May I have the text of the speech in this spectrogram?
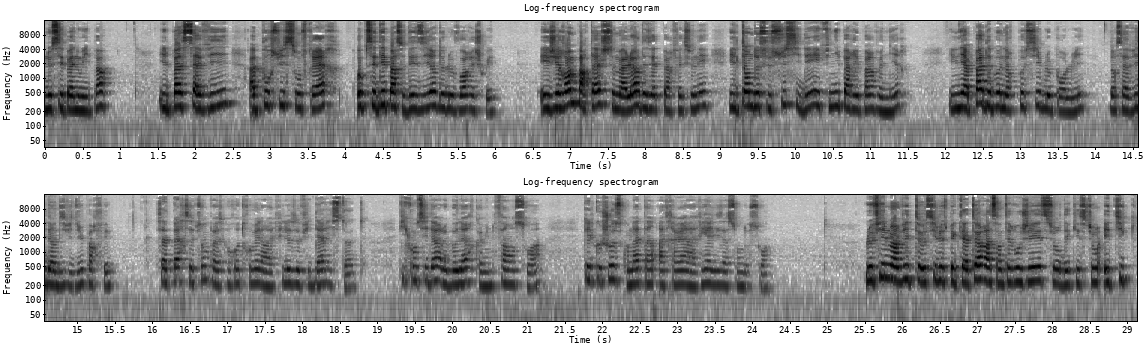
ne s'épanouit pas. Il passe sa vie à poursuivre son frère, obsédé par ce désir de le voir échouer. Et Jérôme partage ce malheur des êtres perfectionnés. Il tente de se suicider et finit par y parvenir, il n'y a pas de bonheur possible pour lui dans sa vie d'individu parfait. Cette perception peut être retrouvée dans la philosophie d'Aristote, qui considère le bonheur comme une fin en soi, quelque chose qu'on atteint à travers la réalisation de soi. Le film invite aussi le spectateur à s'interroger sur des questions éthiques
